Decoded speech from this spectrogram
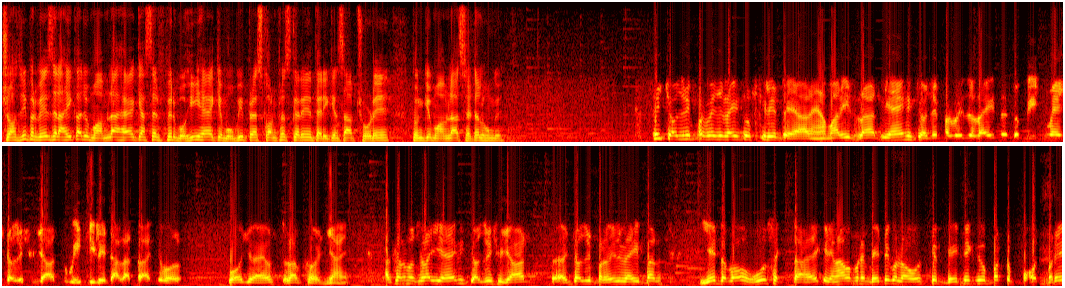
चौधरी परवेज इलाही का जो मामला है क्या सिर्फ़ फिर वही है कि वो भी प्रेस कॉन्फ्रेंस करें तरीके साहब छोड़ें तो उनके मामला सेटल होंगे? नहीं चौधरी परवेज लाई तो उसके लिए तैयार हैं। हमारी इतलात ये है कि चौधरी परवेज लाई ने तो बीच में चौधरी शुजात को भी इसीलिए डाला था कि वो वो जो है, उस तरफ़ जाए। असल मसला ये है कि चौधरी शुजात चौधरी परवेज लाई पर ये दबाव हो सकता है कि जनाब अपने बेटे को लाओ। उसके बेटे के ऊपर तो बहुत बड़े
